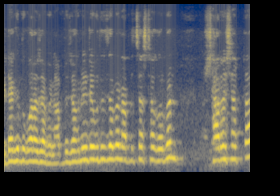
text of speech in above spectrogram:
এটা কিন্তু করা যাবে না। আপনি যখন ইন্টারভিউতে যাবেন, আপনি চেষ্টা করবেন সাড়ে সাতটা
